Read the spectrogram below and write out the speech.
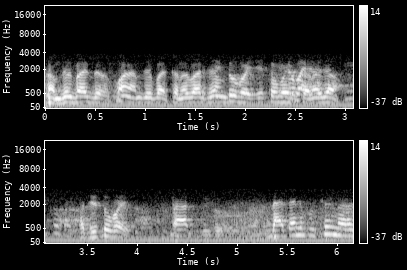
સમજણ પાડી દો. કોણ સમજણ પાડ તમે જીતુભાઈ તમે જાઓ. જીતુભાઈ. દાદા ને પૂછ્યું મારા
